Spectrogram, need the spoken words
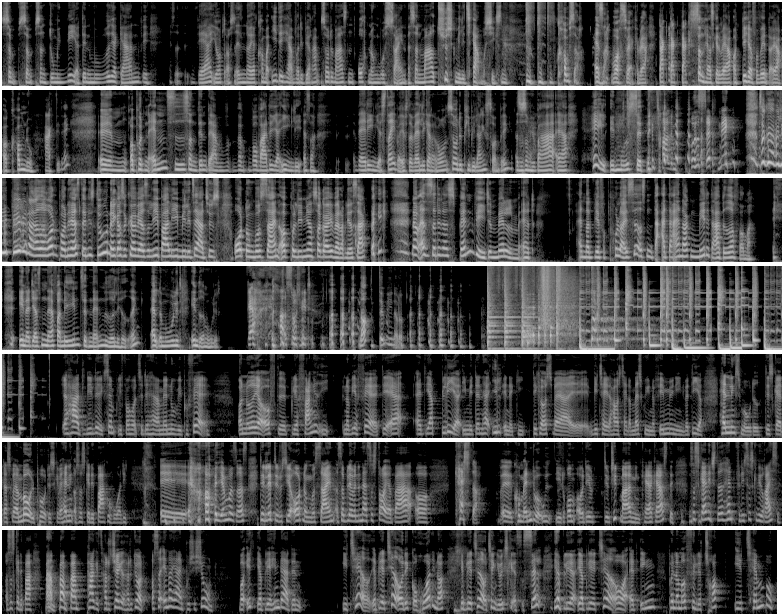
som, som som dominerer den måde, jeg gerne vil altså, være i opdragelsen. Altså, når jeg kommer i det her, hvor det bliver ramt, så er det meget sådan Ordnung muss sein, altså en meget tysk militærmusik, sådan, du, du, du, kom så, Altså, hvor svært kan det være? Dak, dak, dak, sådan her skal det være, og det her forventer jeg, og kom nu, agtigt, ikke? Øhm, og på den anden side, sådan den der, hvor, hvor var det jeg egentlig, altså, hvad er det egentlig, jeg stræber efter, hvad ligger der over? Så er det Pippi Langstrømpe, ikke? Altså, som ja. jo bare er helt en modsætning. Centrale modsætning. Så kører vi lige Pippi, der redder rundt på en hest ind i stuen, ikke? og så kører vi altså lige bare lige militær tysk Ordnung muss sein op på linjer, så gør I, hvad der bliver sagt. Ikke? Nå, altså, så det der spændvidde mellem, at, at når det bliver for polariseret, sådan, der, der er nok en midte, der er bedre for mig, end at jeg sådan er fra den ene til den anden yderlighed. Ikke? Alt er muligt, intet er muligt. Ja, meget sort-hvidt. Nå, det mener du. Jeg har et lille eksempel i forhold til det her med, at nu er vi på ferie. Og noget, jeg ofte bliver fanget i, når vi er ferie, det er, at jeg bliver i med den her ildenergi. Det kan også være, øh, vi taler, har også talt om maskuline og feminine værdier, handlingsmådet. Det skal, der skal være mål på, det skal være handling, og så skal det bare gå hurtigt. øh, og hjemme hos os, det er lidt det, du siger, ordning må sign, og så bliver den her, så står jeg bare og kaster øh, kommandoer ud i et rum, og det er, jo, det er jo tit meget af min kære kæreste, så skal vi et sted hen, fordi så skal vi jo rejse, og så skal det bare bam, bam, bam, pakket, har du tjekket, har du gjort, og så ender jeg i en position, hvor et, jeg bliver hende der, den irriteret. Jeg bliver irriteret over, at det ikke går hurtigt nok. Jeg bliver irriteret over, at ting jo ikke sker af sig selv. Jeg bliver, jeg bliver irriteret over, at ingen på en eller anden måde følger trop i et tempo,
